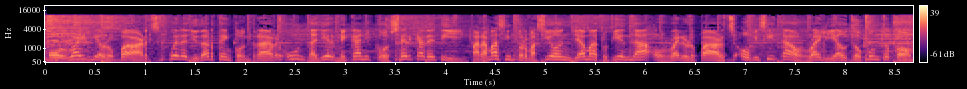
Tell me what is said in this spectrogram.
O'Reilly Auto Parts puede ayudarte a encontrar un taller mecánico cerca de ti. Para más información, llama a tu tienda O'Reilly Auto Parts o visita oreillyauto.com.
